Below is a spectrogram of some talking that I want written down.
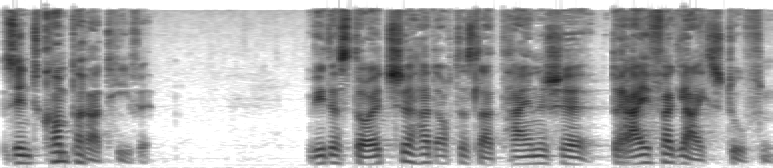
sind Komparative. Wie das Deutsche hat auch das Lateinische drei Vergleichsstufen.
